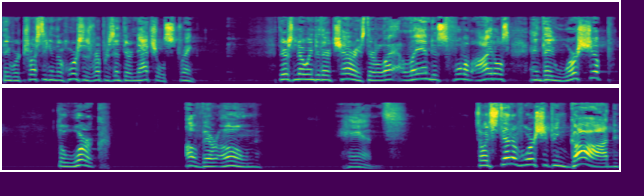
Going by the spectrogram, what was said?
they were trusting in their horses, represent their natural strength. There's no end to their chariots. Their land is full of idols, and they worship the work of their own hands. So instead of worshiping God,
